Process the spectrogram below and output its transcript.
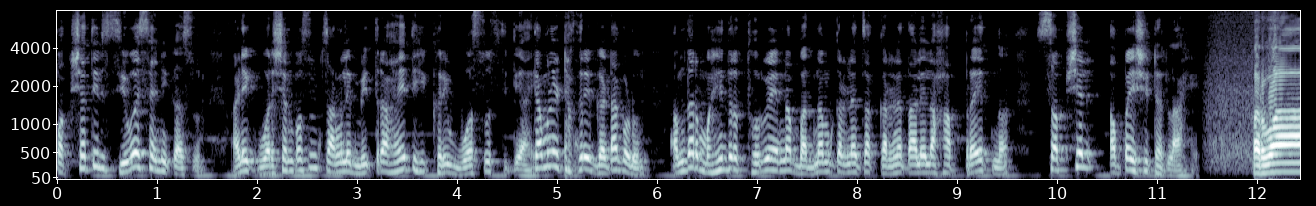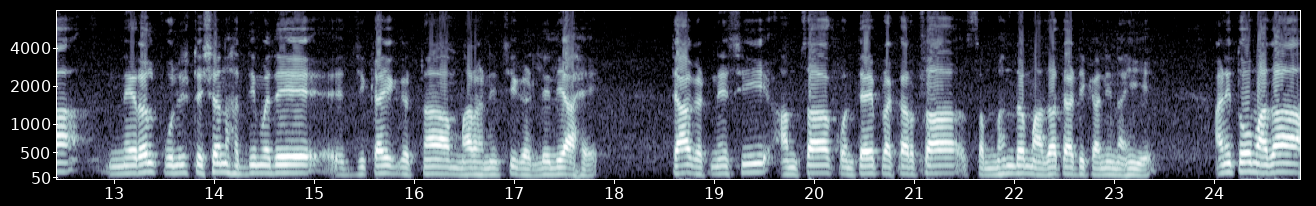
पक्षातील शिवसैनिक असून अनेक वर्षांपासून चांगले मित्र आहेत ही खरी वस्तुस्थिती आहे. त्यामुळे ठाकरे गटाकडून आमदार महेंद्र थोरवे यांना बदनाम करण्याचा करण्यात आलेला हा प्रयत्न सपशेल अपयशी ठरला आहे. परवा नेरल पोलीस स्टेशन हद्दीमध्ये जी काही घटना मारहाणीची घडलेली आहे त्या घटनेशी आमचा कोणत्याही प्रकारचा संबंध माझा त्या ठिकाणी नाही आहे आणि तो माझा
